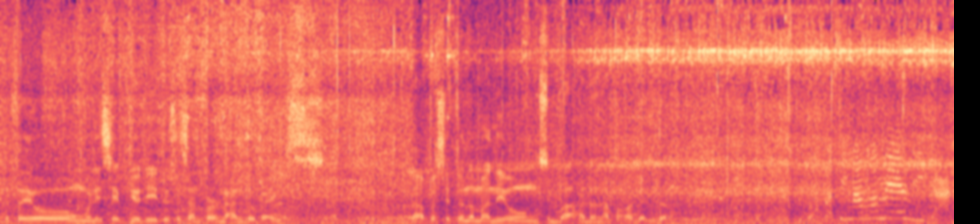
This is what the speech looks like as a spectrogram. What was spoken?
Ito yung munisipyo dito sa San Fernando guys. Tapos ito naman yung simbahan no, napakaganda. Si Mama Mary yan.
